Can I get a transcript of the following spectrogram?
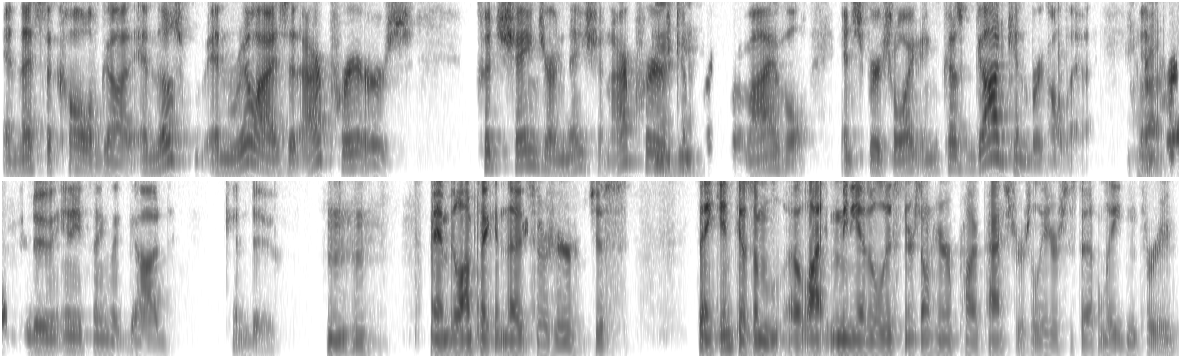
And that's the call of God. And those and realize that our prayers could change our nation. Our prayers mm-hmm. can bring revival and spiritual awakening because God can bring all that. Right. And prayer can do anything that God can do. Mm-hmm. Man, Bill, I'm taking notes over here, just thinking because I'm uh, like many other listeners on here, probably pastors, leaders, and stuff, leading through,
